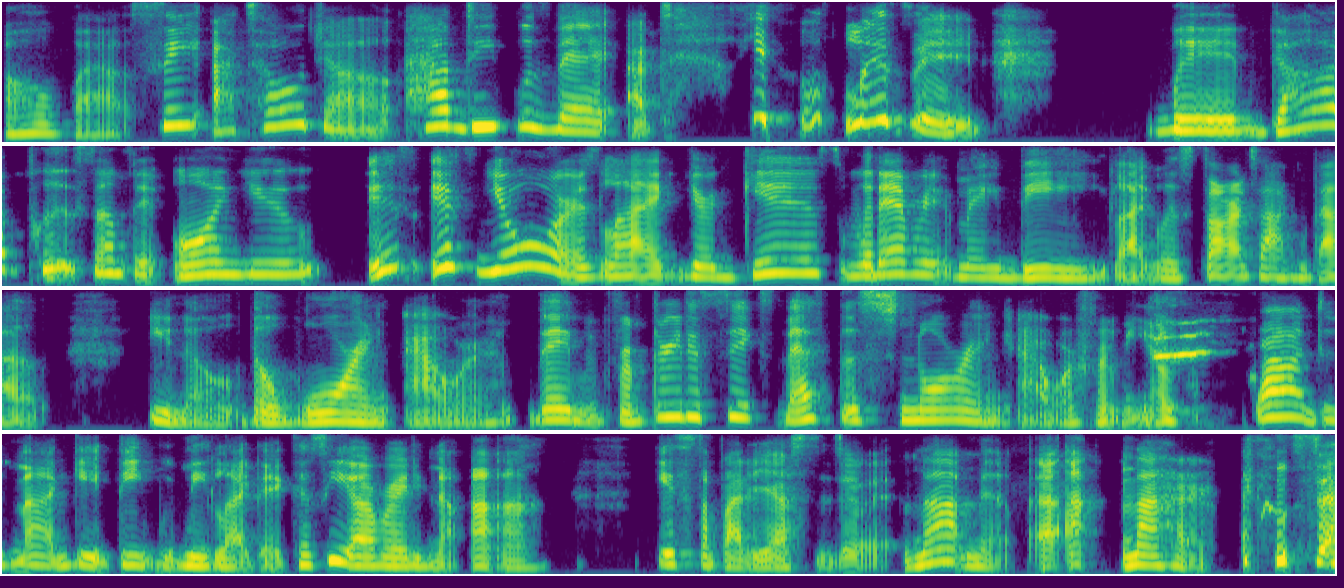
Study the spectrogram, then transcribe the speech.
Oh wow. See, I told y'all how deep was that? I tell you, listen, when God puts something on you, it's it's yours, like your gifts, whatever it may be. Like let's start talking about, you know, the warring hour. Baby, from three to six, that's the snoring hour for me. Okay? God did not get deep with me like that because he already know, uh-uh. get somebody else to do it, not me, uh-uh, not her. so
